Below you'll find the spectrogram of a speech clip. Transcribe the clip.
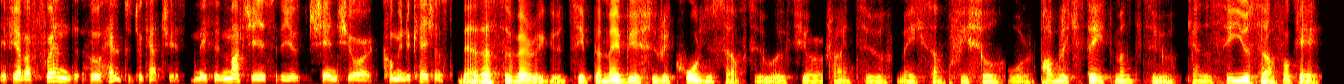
If you have a friend who helps you to catch it, it makes it much easier for you to change your communication style. Yeah, that's a very good tip. And maybe you should record yourself too if you're trying to make some official or public statement to kind of see yourself, okay,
